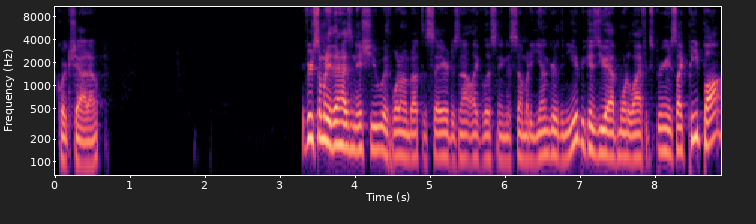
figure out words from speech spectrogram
quick shout out. If you're somebody that has an issue with what I'm about to say or does not like listening to somebody younger than you because you have more life experience like Peepaw,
